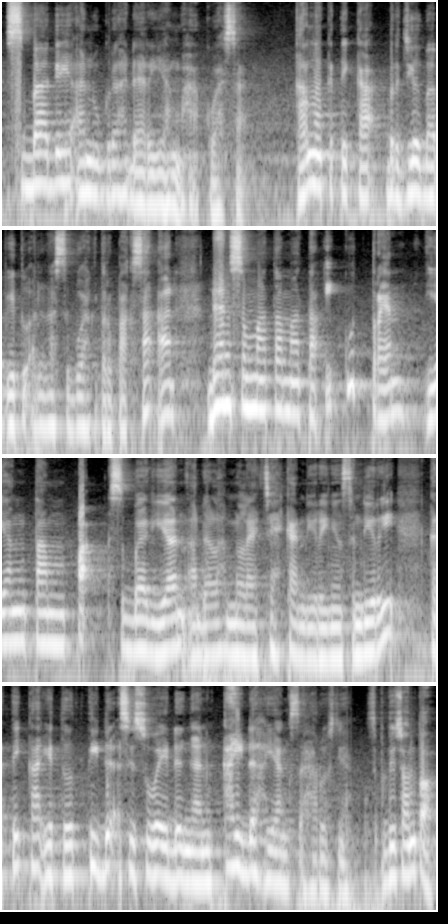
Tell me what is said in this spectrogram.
sebagai anugerah dari Yang Maha Kuasa. Karena ketika berjilbab itu adalah sebuah keterpaksaan dan semata-mata ikut tren yang tampak sebagian adalah melecehkan dirinya sendiri ketika itu tidak sesuai dengan kaidah yang seharusnya. Seperti contoh,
